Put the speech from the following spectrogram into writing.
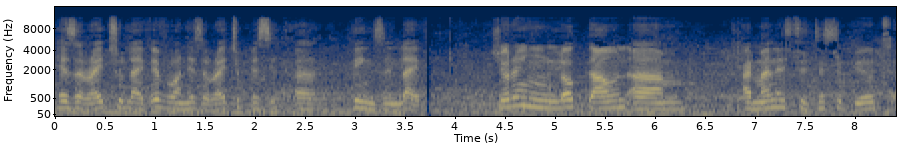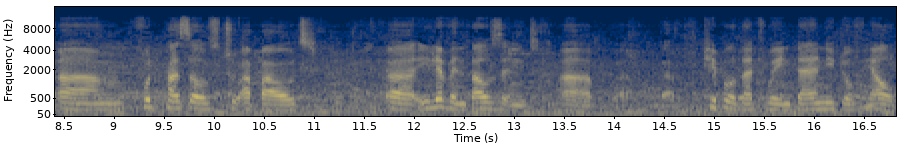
has a right to life. Everyone has a right to basic uh, things in life. During lockdown, um, I managed to distribute um, food parcels to about uh, 11,000 uh, people that were in dire need of help.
